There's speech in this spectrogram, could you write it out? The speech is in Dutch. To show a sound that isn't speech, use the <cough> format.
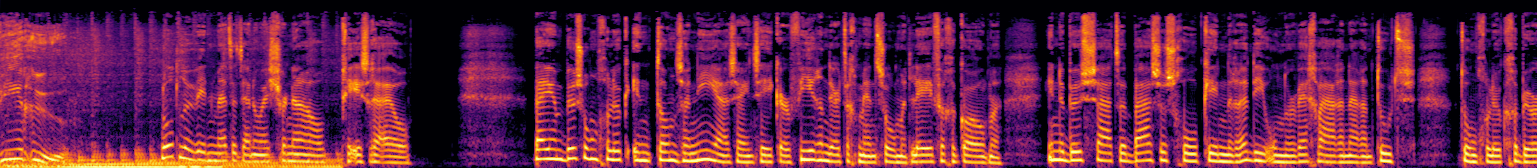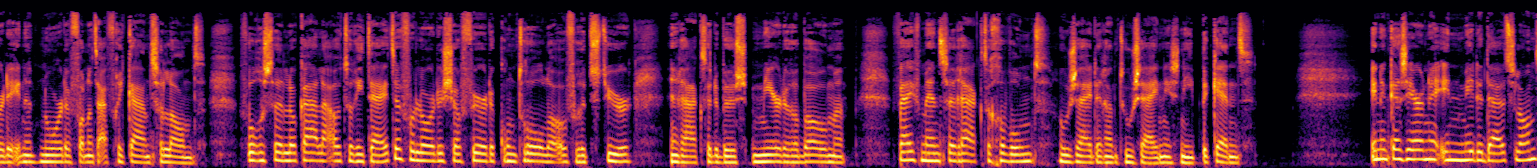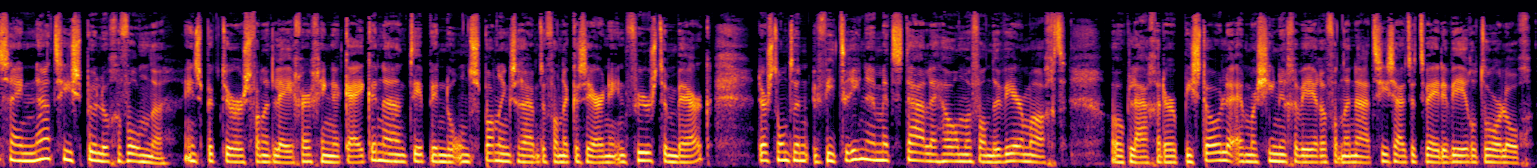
4 uur. Lot Lewin met het NOS Journaal, Israël. Bij een busongeluk in Tanzania zijn zeker 34 mensen om het leven gekomen. In de bus zaten basisschoolkinderen die onderweg waren naar een toets. Het ongeluk gebeurde in het noorden van het Afrikaanse land. Volgens de lokale autoriteiten verloor de chauffeur de controle over het stuur en raakte de bus meerdere bomen. Vijf mensen raakten gewond. Hoe zij eraan toe zijn is niet bekend. In een kazerne in Midden-Duitsland zijn nazi-spullen gevonden. Inspecteurs van het leger gingen kijken na een tip in de ontspanningsruimte van de kazerne in Fürstenberg. Daar stond een vitrine met stalen helmen van de Weermacht. Ook lagen er pistolen en machinegeweren van de nazi's uit de Tweede Wereldoorlog.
